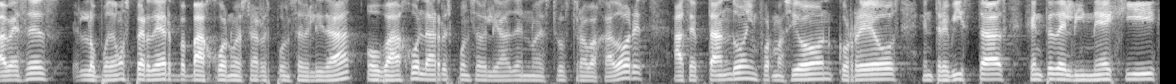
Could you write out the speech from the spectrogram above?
a veces lo podemos perder bajo nuestra responsabilidad o bajo la responsabilidad de nuestros trabajadores, aceptando información, correos, entrevistas, gente del INEGI,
